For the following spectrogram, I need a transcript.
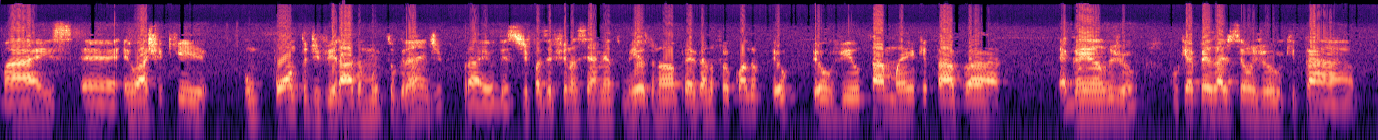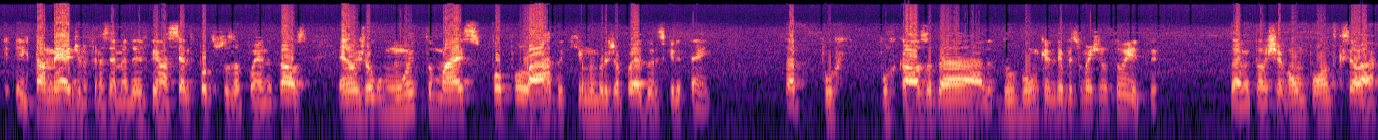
Mas é, eu acho que um ponto de virada muito grande para eu decidir fazer financiamento mesmo, não pré-venda, foi quando eu, eu vi o tamanho que estava é, ganhando o jogo. Porque apesar de ser um jogo que está ele tá médio no financiamento, ele tem umas cento e poucas pessoas apoiando e tal, é um jogo muito mais popular do que o número de apoiadores que ele tem. Sabe? Por, por causa da, do boom que ele deu principalmente no Twitter. Sabe? Então chegou um ponto que, sei lá,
